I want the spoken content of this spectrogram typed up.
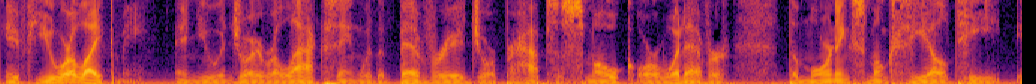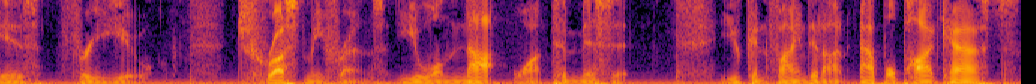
If you are like me, and you enjoy relaxing with a beverage or perhaps a smoke or whatever, the Morning Smoke CLT is for you. Trust me, friends, you will not want to miss it. You can find it on Apple Podcasts,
